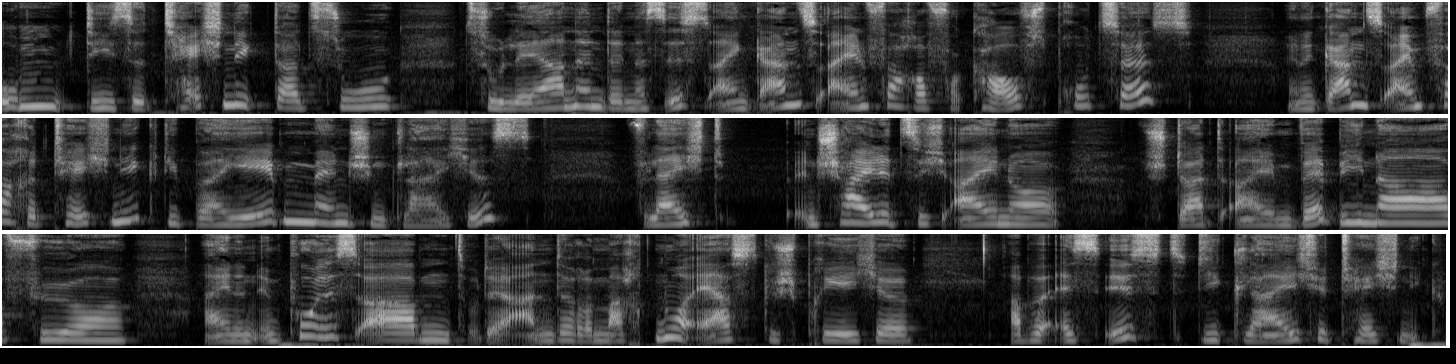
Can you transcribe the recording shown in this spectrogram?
um diese Technik dazu zu lernen, denn es ist ein ganz einfacher Verkaufsprozess, eine ganz einfache Technik, die bei jedem Menschen gleich ist. Vielleicht entscheidet sich einer statt einem Webinar für einen Impulsabend oder der andere macht nur Erstgespräche, aber es ist die gleiche Technik.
